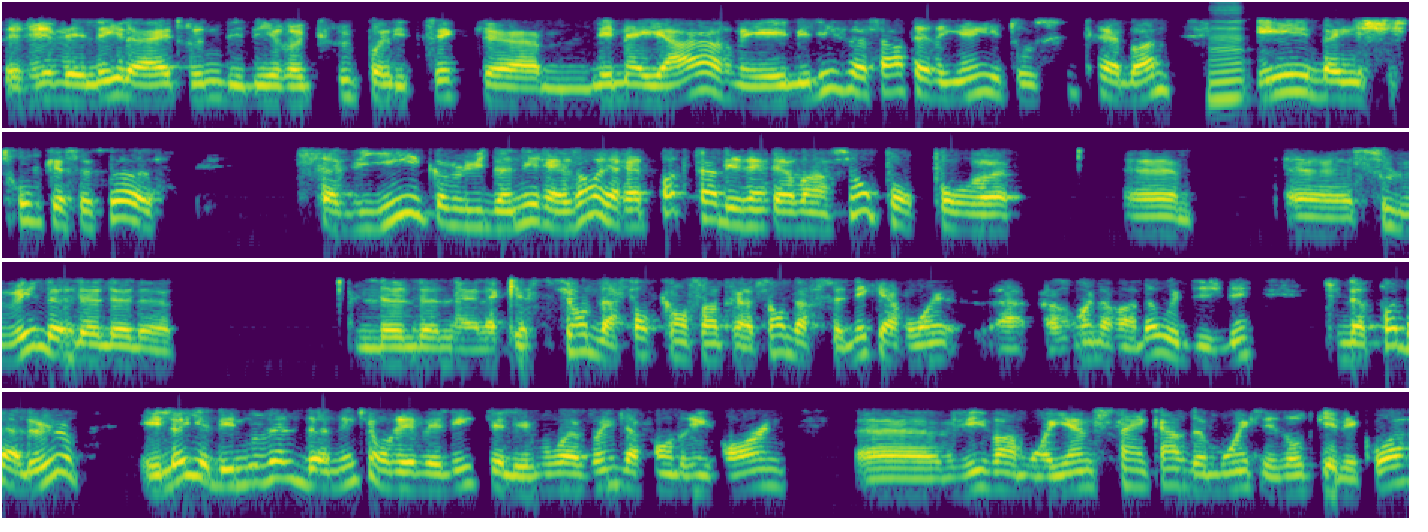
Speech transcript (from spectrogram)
s'est révélée là, être une des, des recrues politiques euh, les meilleures. Mais Émilie Lessard-Terrien est aussi très bonne. Mm. Et ben, je, trouve que c'est ça. Ça vient comme lui donner raison. Elle n'arrête pas de faire des interventions pour, pour euh, soulever le, le, le, le- le- le- la, la question de la forte concentration d'arsenic à Rouen, à, à Rouen-Noranda, où dis-je bien, qui n'a pas d'allure. Et là, il y a des nouvelles données qui ont révélé que les voisins de la fonderie Horn euh, vivent en moyenne 5 ans de moins que les autres Québécois.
